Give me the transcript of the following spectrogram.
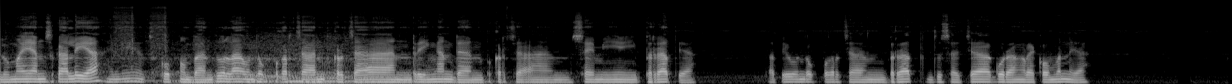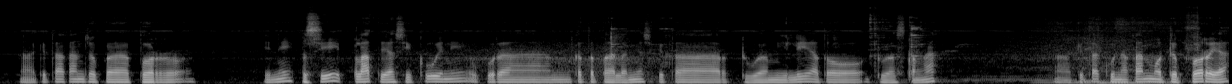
lumayan sekali ya ini cukup membantu lah untuk pekerjaan-pekerjaan ringan dan pekerjaan semi berat ya. Tapi untuk pekerjaan berat tentu saja kurang rekomen ya. Nah kita akan coba bor ini besi plat ya siku ini ukuran ketebalannya sekitar 2 mili atau dua setengah. Nah kita gunakan mode bor ya.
